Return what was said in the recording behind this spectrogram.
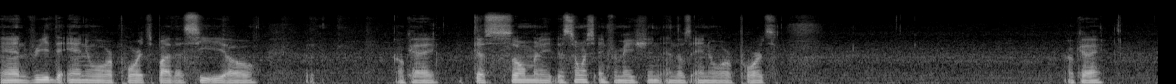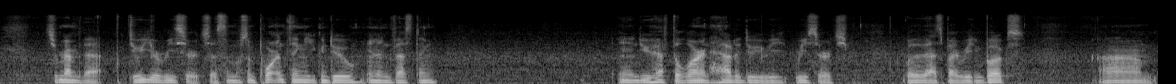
And read the annual reports by the CEO. Okay, there's so many there's so much information in those annual reports. Okay? So remember that. Do your research. That's the most important thing you can do in investing. And you have to learn how to do your re- research whether that's by reading books um,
